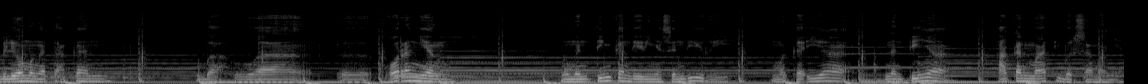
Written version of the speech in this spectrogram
Beliau mengatakan bahwa eh, orang yang mementingkan dirinya sendiri maka ia nantinya akan mati bersamanya.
